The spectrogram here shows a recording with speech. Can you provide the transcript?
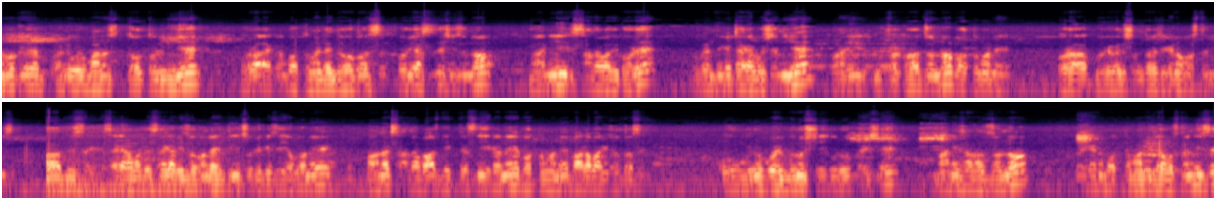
অনেক মানুষ দল নিয়ে ওরা এখন বর্তমানে করছে- করে আসছে সেই জন্য মানে সাদাবাদি করে ওখান থেকে টাকা পয়সা নিয়ে মানে উদ্ধার করার জন্য বর্তমানে ওরা পরিবারের সুন্দর সেখানে অবস্থা নিচ্ছে আমাদের সাই- সাই- আমাদের সাইড যখন লাইন দিয়ে চলে গেছে, ওখানে অনেক দেখতেছি, এখানে বর্তমানে বাড়াবাড়ি চলতেছে। এই গ্রুপ ওই গ্রুপ সেই গ্রুপ এসে মানে জন্য এখানে বর্তমানে যে অবস্থান নিয়েছে,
